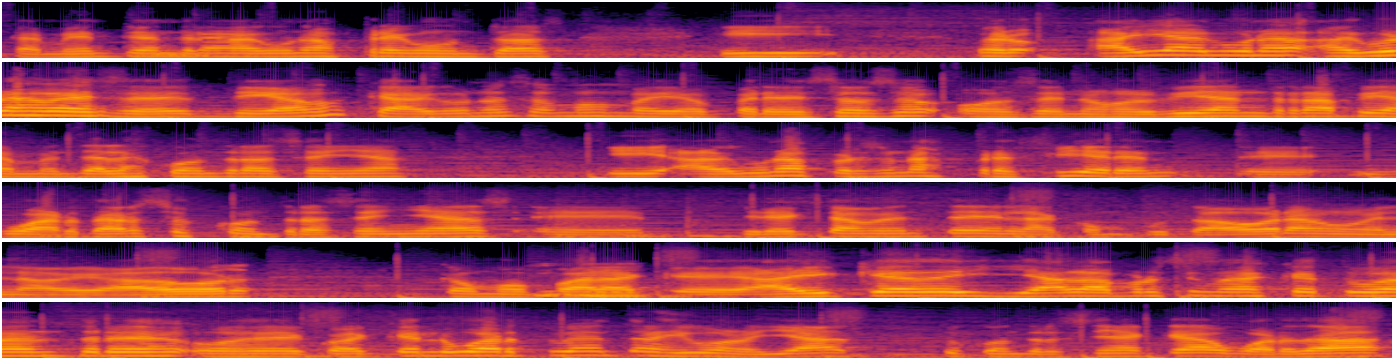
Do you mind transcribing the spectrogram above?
también tendrán algunas preguntas. Y, pero hay algunas, algunas veces, digamos que algunos somos medio perezosos o se nos olvidan rápidamente las contraseñas y algunas personas prefieren eh, guardar sus contraseñas eh, directamente en la computadora o en el navegador como para que ahí quede y ya la próxima vez que tú entres o de cualquier lugar tú entras y bueno, ya tu contraseña queda guardada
